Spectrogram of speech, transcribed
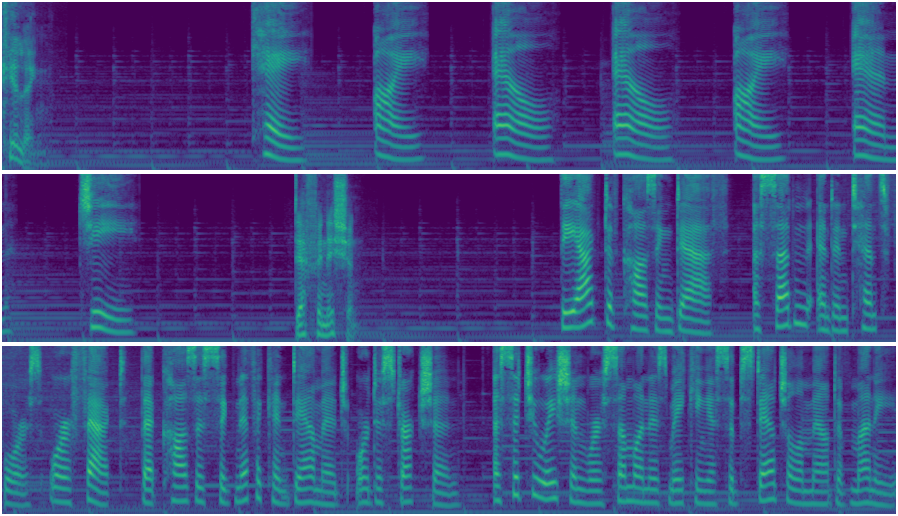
Killing K I L L I N G. Definition. The act of causing death, a sudden and intense force or effect that causes significant damage or destruction. A situation where someone is making a substantial amount of money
